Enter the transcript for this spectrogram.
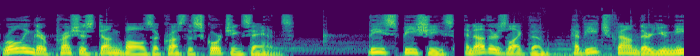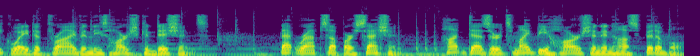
rolling their precious dung balls across the scorching sands. These species, and others like them, have each found their unique way to thrive in these harsh conditions. That wraps up our session. Hot deserts might be harsh and inhospitable,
